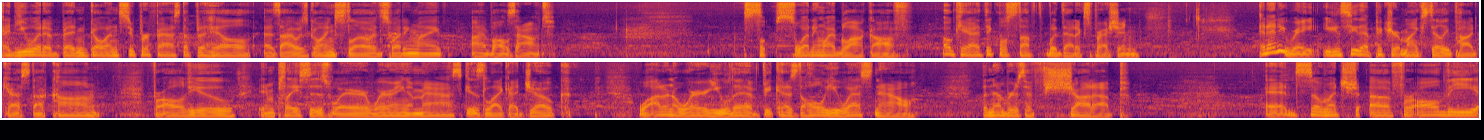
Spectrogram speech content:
And you would have been going super fast up the hill as I was going slow and sweating my eyeballs out. S- sweating my block off. Okay, I think we'll stop with that expression. At any rate, you can see that picture at mikesdailypodcast.com for all of you in places where wearing a mask is like a joke. Well, I don't know where you live because the whole US now, the numbers have shot up. And so much uh, for all the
